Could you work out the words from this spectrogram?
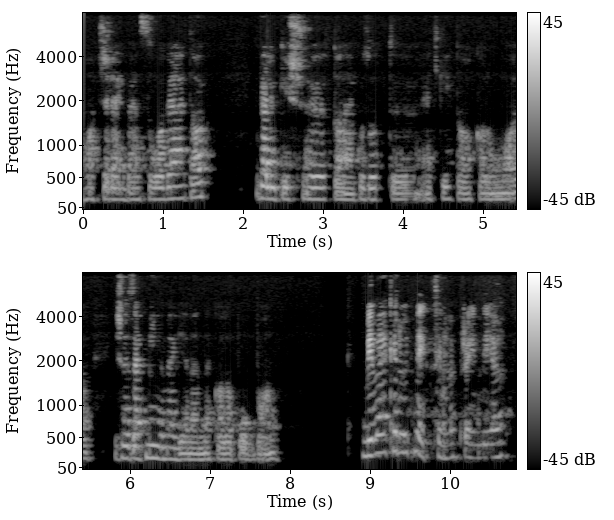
hadseregben szolgáltak. Velük is találkozott egy-két alkalommal, és ezek mind megjelennek a lapokban. Mivel került még címlapra India?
